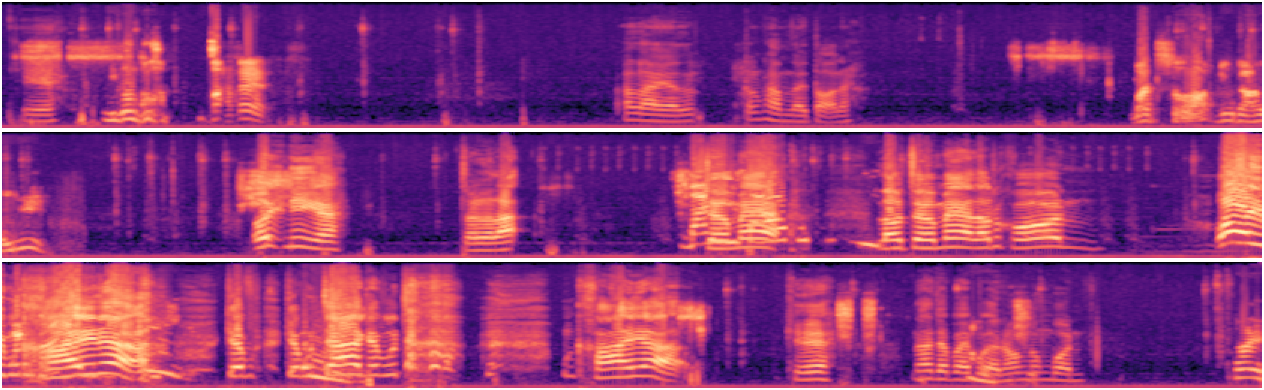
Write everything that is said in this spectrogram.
โอเค มึงโดนกูบาดแน่อะไรอะต้องทำอะไรต่อนะ มันสอบอยู่ไหนเอ้ย นี่ไง เจอละบันเจอแม่ซ่าเราเจอแม่แล้วทุกคนเฮ้ยมึงใครเนี่ย เก็บเก็บกุญแจเก็บกุญแจ มึงใครอะ โอเค น่าจะไปเปิดห้องข้างบน เฮ้ย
